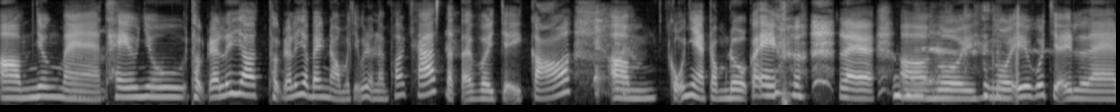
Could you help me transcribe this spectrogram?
um, nhưng mà ừ. theo như thực ra lý do thực ra lý do ban đầu mà chị quyết định làm podcast là tại vì chị có um, của nhà trồng được có em là uh, người người yêu của chị là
